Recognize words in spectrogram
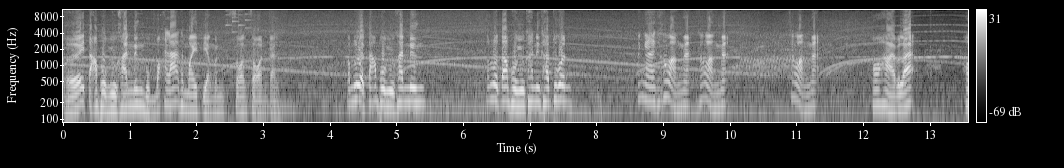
เอ้ยตามผมอยู่คันหนึงผมว่าละทำไมเสียงมันซ้อนๆกันตำรวจตามผมอยู่คันหนึ่ง ตำรวจตามผมอยู่คันหนึ่งครับทุกคนนั่นไงข้างหลังน่ะข้างหลังน่ะข้างหลังน่ะพอหายไปแล้วพอ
